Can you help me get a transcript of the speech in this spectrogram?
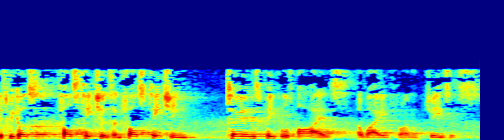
It's because false teachers and false teaching turns people's eyes away from Jesus.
